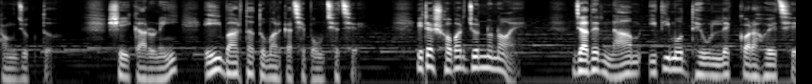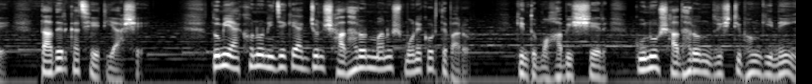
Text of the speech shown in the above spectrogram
সংযুক্ত। সেই কারণেই এই বার্তা তোমার কাছে পৌঁছেছে। এটা সবার জন্য নয়, যাদের নাম ইতিমধ্যে উল্লেখ করা হয়েছে, তাদের কাছে এটি আসে। তুমি এখনও নিজেকে একজন সাধারণ মানুষ মনে করতে পারো, কিন্তু মহাবিশ্বের কোনো সাধারণ দৃষ্টিভঙ্গি নেই,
